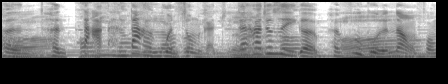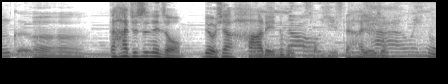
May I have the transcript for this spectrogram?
很很大、很大、很稳重的感觉，但它就是一个很复古的那种风格。嗯嗯，但它就是那种没有像哈雷那么狂野，但它有一种复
